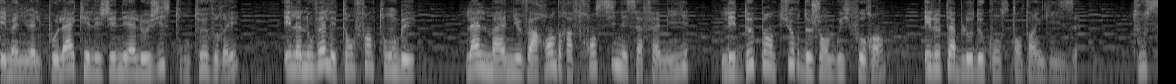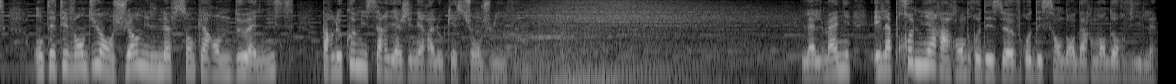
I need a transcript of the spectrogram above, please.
Emmanuel Pollack et les généalogistes ont œuvré, et la nouvelle est enfin tombée. L'Allemagne va rendre à Francine et sa famille les deux peintures de Jean-Louis Forain et le tableau de Constantin Guise. Tous ont été vendus en juin 1942 à Nice par le Commissariat général aux questions juives. L'Allemagne est la première à rendre des œuvres aux descendants d'Armand d'Orville.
